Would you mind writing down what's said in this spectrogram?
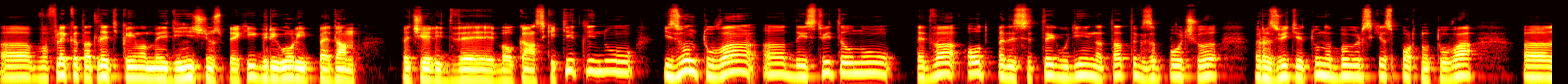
В леката атлетика имаме единични успехи. Григорий Педан печели две балкански титли, но извън това, действително едва от 50-те години нататък започва развитието на българския спорт. Но това а,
